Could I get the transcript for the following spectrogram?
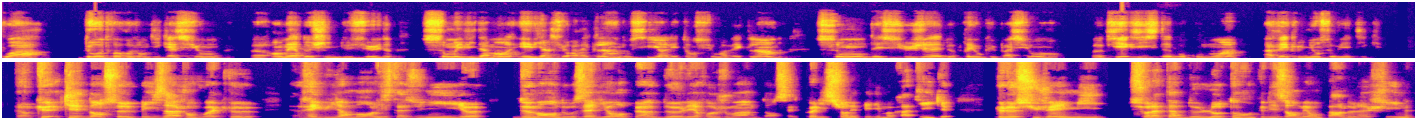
voire d'autres revendications en mer de Chine du Sud, sont évidemment, et bien sûr avec l'Inde aussi, hein, les tensions avec l'Inde, sont des sujets de préoccupation qui existaient beaucoup moins avec l'Union soviétique. Alors dans ce paysage, on voit que régulièrement les États-Unis euh, demandent aux alliés européens de les rejoindre dans cette coalition des pays démocratiques, que le sujet est mis sur la table de l'OTAN, que désormais on parle de la Chine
